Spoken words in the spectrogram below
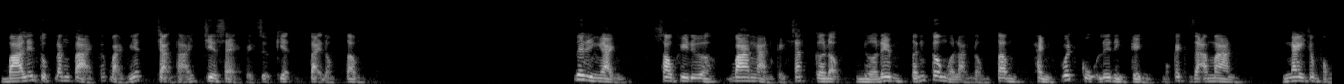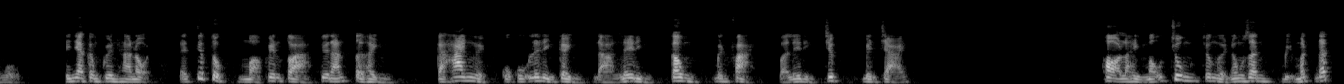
bà liên tục đăng tải các bài viết trạng thái chia sẻ về sự kiện tại Đồng Tâm. Đây là hình ảnh sau khi đưa 3.000 cảnh sát cơ động nửa đêm tấn công vào làng Đồng Tâm hành quyết cụ Lê Đình Kình một cách dã man ngay trong phòng ngủ, thì nhà cầm quyền Hà Nội để tiếp tục mở phiên tòa tuyên án tử hình cả hai người của cụ Lê Đình Kình là Lê Đình Công bên phải và Lê Đình Trức bên trái. Họ là hình mẫu chung cho người nông dân bị mất đất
